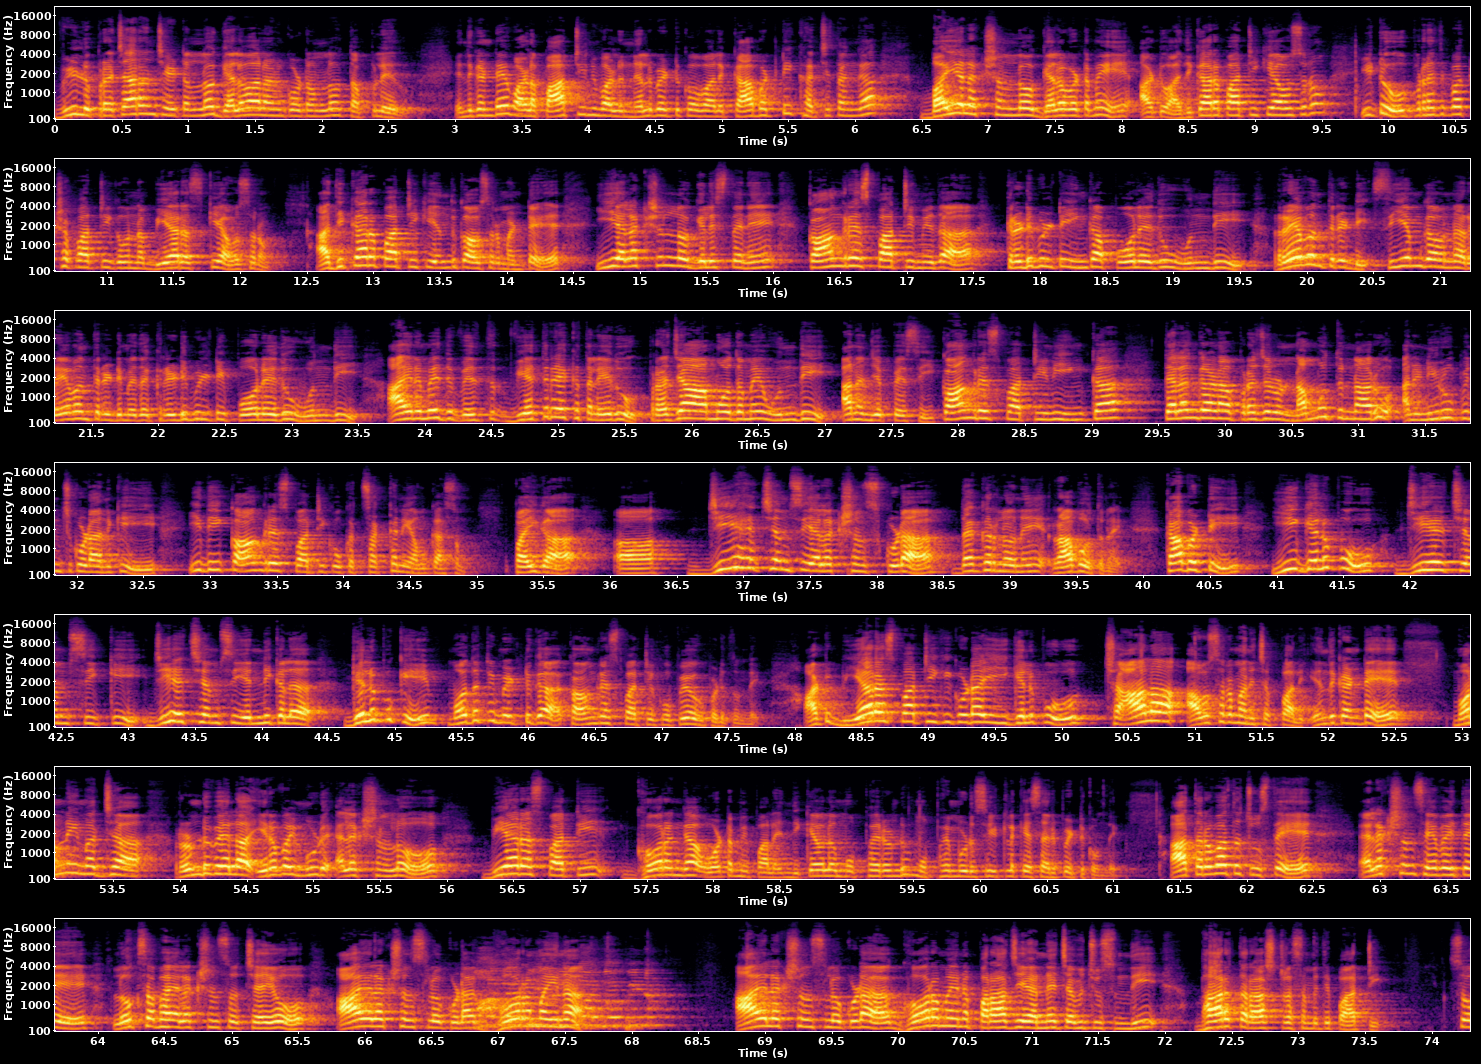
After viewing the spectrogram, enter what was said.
వీళ్ళు ప్రచారం చేయటంలో గెలవాలనుకోవటంలో తప్పులేదు ఎందుకంటే వాళ్ళ పార్టీని వాళ్ళు నిలబెట్టుకోవాలి కాబట్టి ఖచ్చితంగా బై ఎలక్షన్లో గెలవటమే అటు అధికార పార్టీకి అవసరం ఇటు ప్రతిపక్ష పార్టీకి ఉన్న బీఆర్ఎస్కి అవసరం. అధికార పార్టీకి ఎందుకు అవసరం అంటే ఈ ఎలక్షన్లో గెలిస్తేనే కాంగ్రెస్ పార్టీ మీద క్రెడిబిలిటీ ఇంకా పోలేదు ఉంది. రేవంత్ రెడ్డి సీఎంగా ఉన్న రేవంత్ రెడ్డి మీద క్రెడిబిలిటీ పోలేదు ఉంది. ఆయన మీద వ్యతి- వ్యతిరేకత లేదు ప్రజా ఆమోదమే ఉంది అని చెప్పేసి కాంగ్రెస్ పార్టీని ఇంకా తెలంగాణ ప్రజలు నమ్ముతున్నారు అని నిరూపించుకోవడానికి ఇది కాంగ్రెస్ పార్టీకి ఒక చక్కని అవకాశం. పైగా జిహెచ్ఎంసీ ఎలక్షన్స్ కూడా దగ్గరలోనే రాబోతున్నాయి. కాబట్టి ఈ గెలుపు జిహెచ్ఎంసీకి జిహెచ్ఎంసీ ఎన్నికల గెలుపుకి మొదటి మెట్టుగా కాంగ్రెస్ పార్టీకి ఉపయోగపడుతుంది. అటు బీఆర్ఎస్ పార్టీకి కూడా ఈ గెలుపు చాలా అవసరమని చెప్పాలి. ఎందుకంటే మొన్న ఈ మధ్య రెండు వేల ఇరవై మూడు ఎలక్షన్లో బీఆర్ఎస్ పార్టీ ఘోరంగా ఓటమి పాలైంది. కేవలం ముప్పై రెండు ముప్పై మూడు సీట్లకే సరిపెట్టుకుంది. ఆ తర్వాత చూస్తే ఎలక్షన్స్ ఏవైతే లోక్సభ ఎలక్షన్స్ వచ్చాయో ఆ ఎలక్షన్స్లో కూడా ఘోరమైన ఆ ఎలక్షన్స్లో కూడా ఘోరమైన పరాజయాన్నే చవిచూసింది భారత రాష్ట్ర సమితి పార్టీ. సో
